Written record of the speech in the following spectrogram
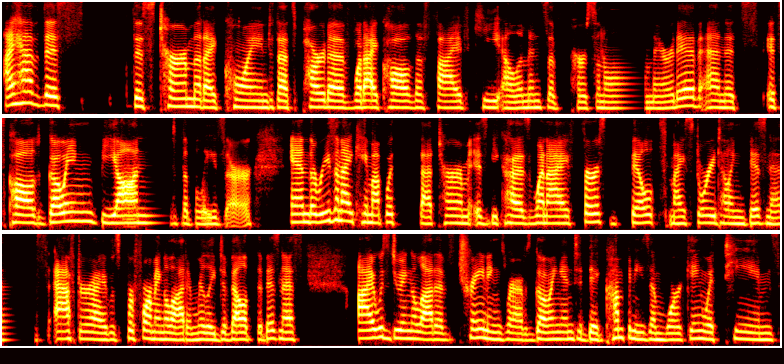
I have this this term that I coined that's part of what I call the five key elements of personal narrative and it's it's called going beyond the blazer. And the reason I came up with that term is because when I first built my storytelling business after I was performing a lot and really developed the business, I was doing a lot of trainings where I was going into big companies and working with teams.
